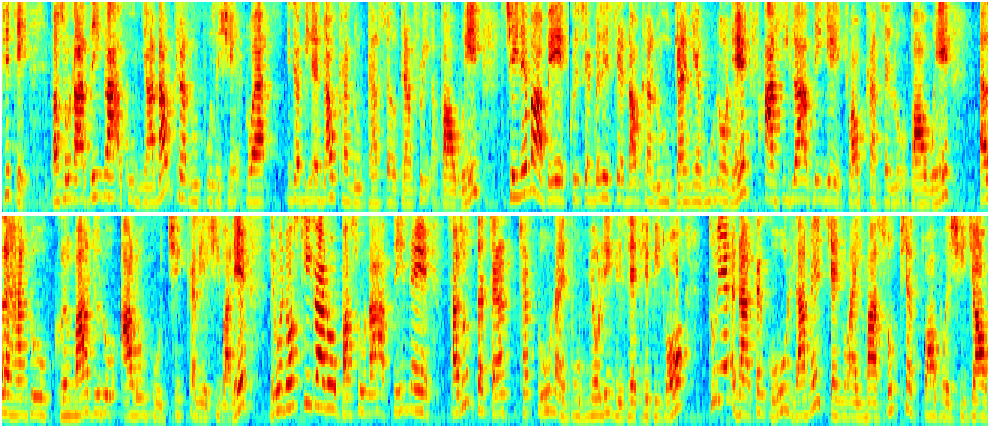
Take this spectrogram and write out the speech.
ဖြစ်တယ်။ဘာဆိုနာအသင်းကအခုညာနောက်ခံလူ position အတွက်အင်တာမီလန်နောက်ခံလူ Dancel Danfrey အပါဝင်အချိန်ထဲမှာပဲ Christian Palace ကနောက်ခံလူ Daniel Muno နဲ့ Ahila အသင်းရဲ့ Joao Cancelo အပါဝင် အလဟန်တိုဂရမာဒိုတို့အားလုံးကိုချစ်ကပ်လျက်ရှိပါတယ်။လီဝန်ဒေါစကီကတော့ဘာဆိုနာအသင်းနဲ့စာချုပ်တက်တန်းထပ်တိုးနိုင်ဖို့မျှော်လင့်နေစေဖြစ်ပြီးတော့ သူ့ရဲ့အနာဂတ်ကိုလာမယ့်ဇန်နဝါရီမှာဆုံးဖြတ်သွားပွဲရှိကြောင်း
